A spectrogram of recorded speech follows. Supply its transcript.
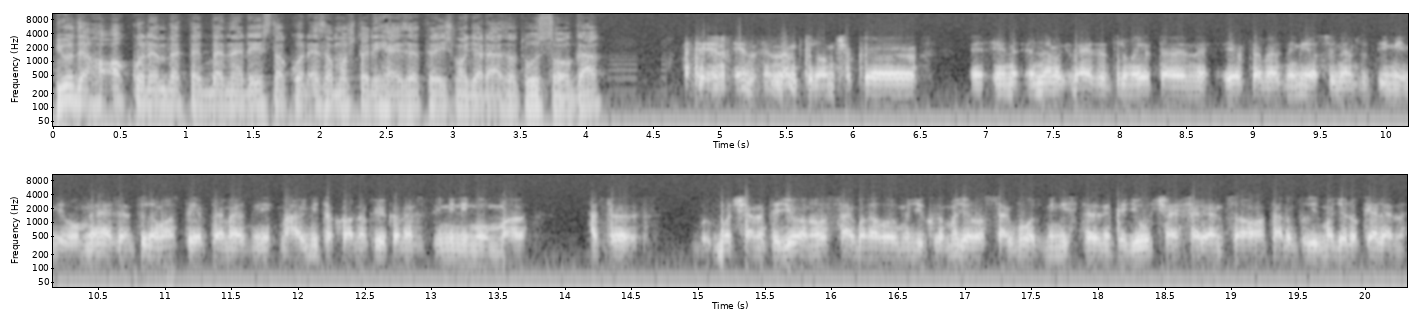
Jó, de ha akkor nem vettek benne részt, akkor ez a mostani helyzetre is magyarázatul szolgál? Hát én, én nem tudom, csak uh, én nem, nehezen tudom értelmezni, mi az, hogy nemzeti minimum. Nehezen tudom azt értelmezni, már hogy mit akarnak ők a nemzeti minimummal. Hát uh, bocsánat, egy olyan országban, ahol mondjuk Magyarország volt miniszterelnök, egy Gyurcsány Ferenc a határon magyar magyarok ellen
